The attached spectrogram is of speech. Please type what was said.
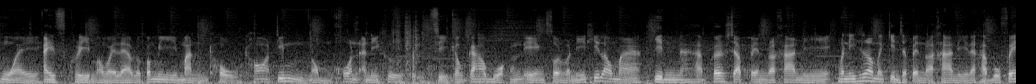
ฮวยไอศครีมเอาไว้แล้ว แล้วก็มีหมั่นโถวทอดจิ้มนมข้นอันนี้คือ 499 บวกนั่นเอง ส่วนวันนี้ที่เรามากินนะครับก็จะเป็นราคานี้ วันนี้ที่เรามากินจะเป็นราคานี้นะครับบุฟเฟ่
